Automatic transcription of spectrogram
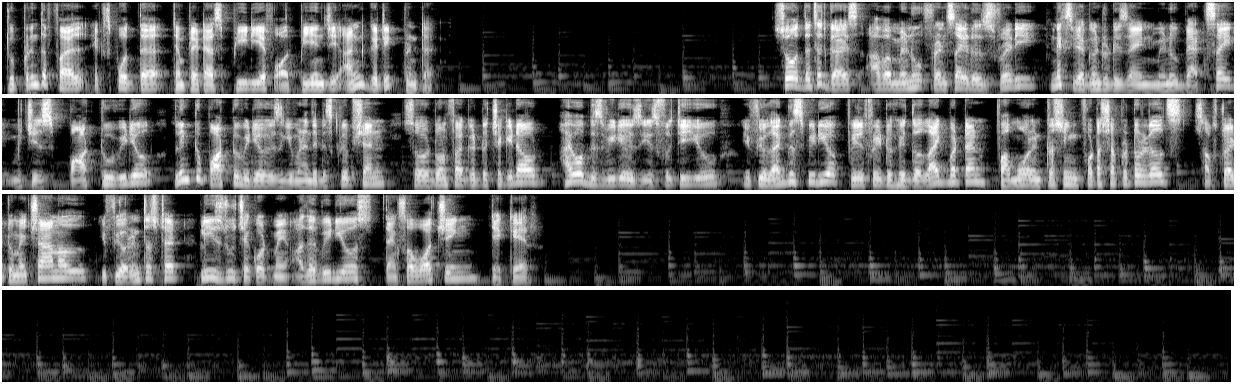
To print the file, export the template as PDF or PNG and get it printed. So that's it guys, our menu front side is ready. Next we are going to design menu backside which is part 2 video. Link to part 2 video is given in the description. So don't forget to check it out. I hope this video is useful to you. If you like this video, feel free to hit the like button. For more interesting Photoshop tutorials, subscribe to my channel. If you are interested, please do check out my other videos. Thanks for watching. Take care.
